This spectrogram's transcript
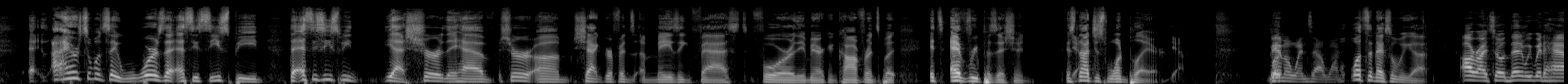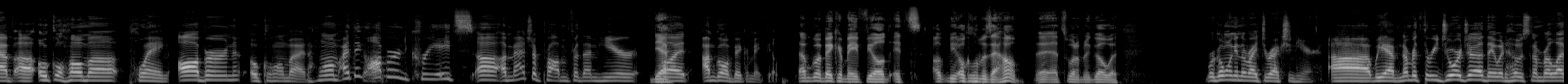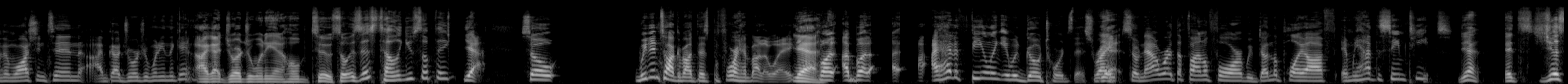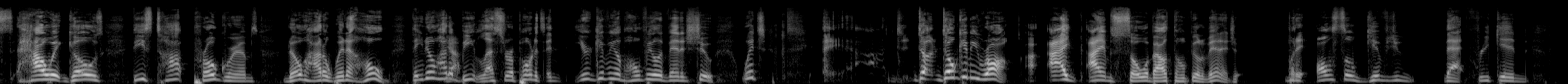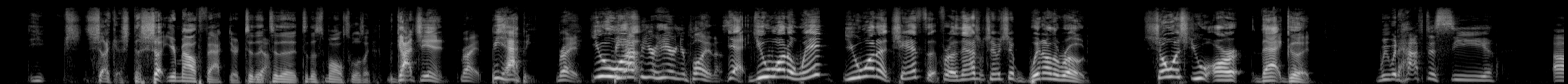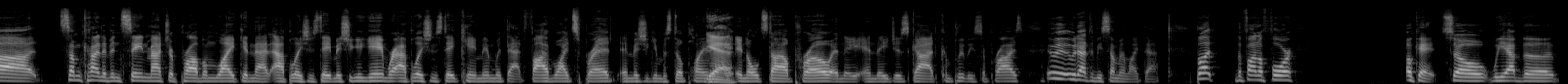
I heard someone say, "Where's that SEC speed?" The SEC speed. Yeah, sure they have. Sure, um, Shaq Griffin's amazing fast for the American Conference, but it's every position. It's Yeah. not just one player. Yeah. Bama wins that one. What's the next one we got? All right, so then we would have uh, Oklahoma playing Auburn. Oklahoma at home. I think Auburn creates uh, a matchup problem for them here. Yeah. But I'm going Baker Mayfield. I'm going Baker Mayfield. It's I mean Oklahoma's at home. That's what I'm going to go with. We're going in the right direction here. Uh, we have number three Georgia. They would host number eleven Washington. I've got Georgia winning the game. I got Georgia winning at home too. So is this telling you something? Yeah. So we didn't talk about this beforehand, by the way. Yeah. But uh, but I, I had a feeling it would go towards this, right? Yeah. So now we're at the final four. We've done the playoff, and we have the same teams. Yeah. It's just how it goes. These top programs know how to win at home. They know how Yeah. to beat lesser opponents, and you're giving them home field advantage too. Which, eh, don't, don't get me wrong, I, I am so about the home field advantage, but it also gives you that freaking like the shut your mouth factor to the Yeah. to the to the small schools. Like, we got you in. Right. Be happy. Right. You Be wanna- happy you're here and you're playing us. Yeah, you want to win? You want a chance for a national championship? Win on the road. Show us you are that good. we would have to see uh, some kind of insane matchup problem like in that Appalachian State Michigan game where Appalachian State came in with that five wide spread and Michigan was still playing Yeah. an old style pro and they and they just got completely surprised. It, would- it would have to be something like that. But the final four. Okay, so we have the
